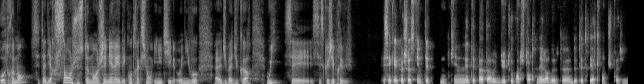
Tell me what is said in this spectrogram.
autrement, c'est-à-dire sans justement générer des contractions inutiles au niveau euh, du bas du corps, oui, c'est ce que j'ai prévu. Et c'est quelque chose qui n'était pas apparu du tout quand tu t'entraînais lors de, tes triathlons, je présume.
